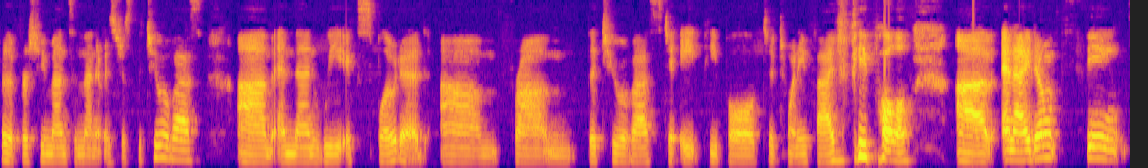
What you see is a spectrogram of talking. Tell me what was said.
for the first few months, and then it was just the two of us. Um, and then we exploded um, from the two of us to eight people to 25 people. Uh, and I don't think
